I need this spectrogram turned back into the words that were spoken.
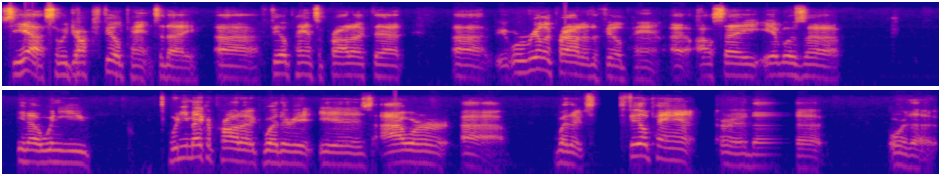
So yeah, so we dropped Field Pant today. Uh, Field Pant's a product that uh, we're really proud of the Field Pant. I, will say it was uh, you know, when you when you make a product, whether it is our uh, whether it's Field Pant or the uh, or the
